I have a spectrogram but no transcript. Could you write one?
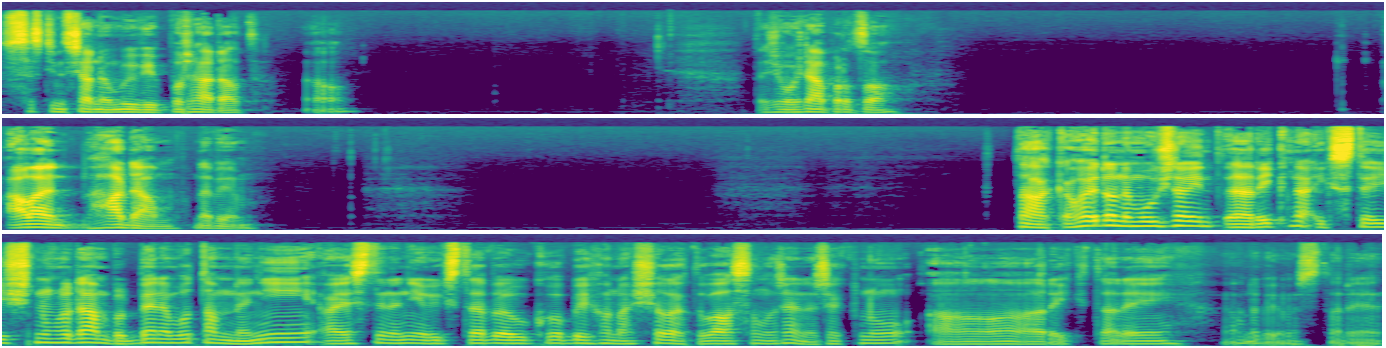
se s tím třeba neumí vypořádat. Jo. Takže možná proto. Ale hádám, nevím. Tak, ahoj, to nemůžu najít eh, Rick na Xstationu, hledám blbě, nebo tam není, a jestli není u XTB, u koho bych ho našel, tak to vás samozřejmě neřeknu, a Rick tady, já nevím, jestli tady je.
